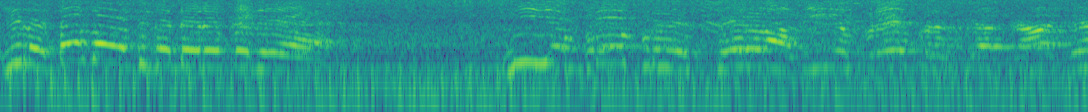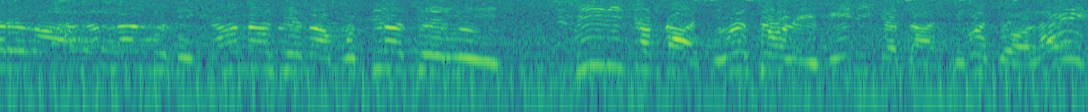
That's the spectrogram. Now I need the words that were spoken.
இரண்டாவது கொண்டு இருப்பது நீயம் பிரேபுரஸ் கேரளா நீயம் பிரேபுரஸ் கேரளா நல்லாங்குடி காணாசேனா முத்தியாசேரி மீனிகந்தா சிவசோலை மீனிகந்தா சிவசோலை.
